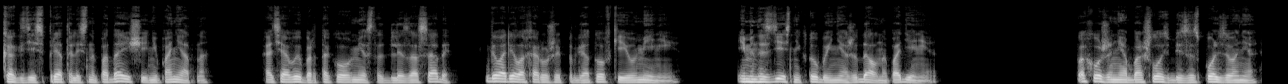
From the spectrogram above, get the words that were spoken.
Как здесь спрятались нападающие, непонятно. Хотя выбор такого места для засады говорил о хорошей подготовке и умении. Именно здесь никто бы и не ожидал нападения. Похоже, не обошлось без использования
